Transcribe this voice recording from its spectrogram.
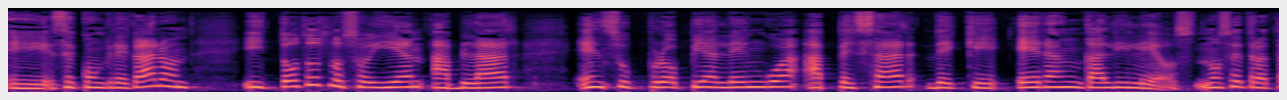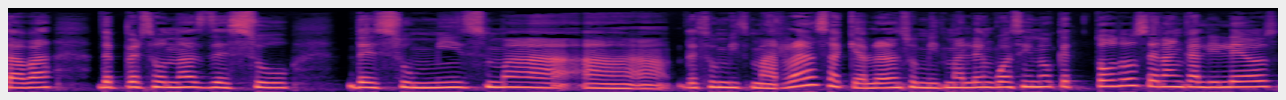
eh, se congregaron y todos los oían hablar en su propia lengua a pesar de que eran galileos. No se trataba de personas de su de su misma uh, de su misma raza que hablaran su misma lengua, sino que todos eran galileos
